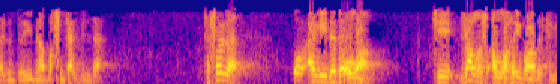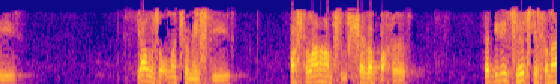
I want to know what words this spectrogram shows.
Aydındır, İbn Abbasın qəlbində. Təsəvvürlə, o əqidədə olan ki, yalnız Allahı ibadət edir, yalnız ondan kömək istəyir, başqalarına hamısı səbəb baxır və bilir ki, heç kəs ona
